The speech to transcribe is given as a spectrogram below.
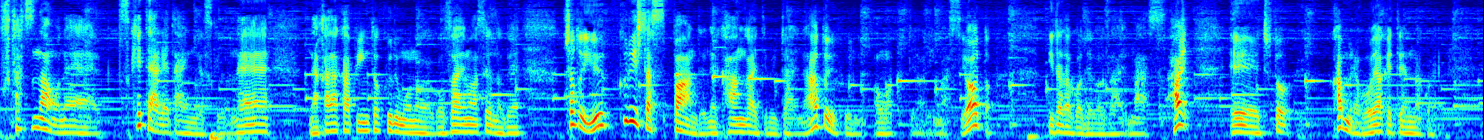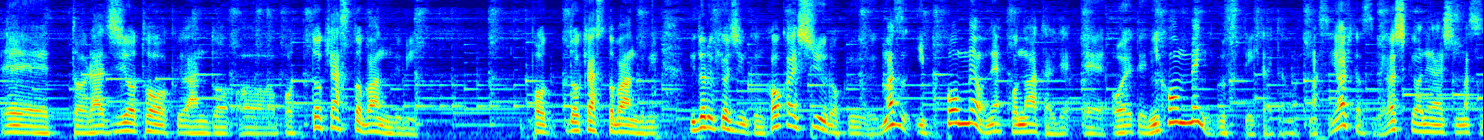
2つ名をねつけてあげたいんですけどね。なかなかピンとくるものがございませんのでちょっとゆっくりしたスパンでね考えてみたいなというふうに思っておりますよ。といただこうでございます。はい、えー、ちょっとカメラぼやけてんなこれ。えー、っとラジオトークポッドキャスト番組。ポッドキャスト番組「ミドル巨人くん」公開収録まず1本目をねこの辺りで、えー、終えて2本目に移っていきたいと思います。よ一つよろしくお願いします。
